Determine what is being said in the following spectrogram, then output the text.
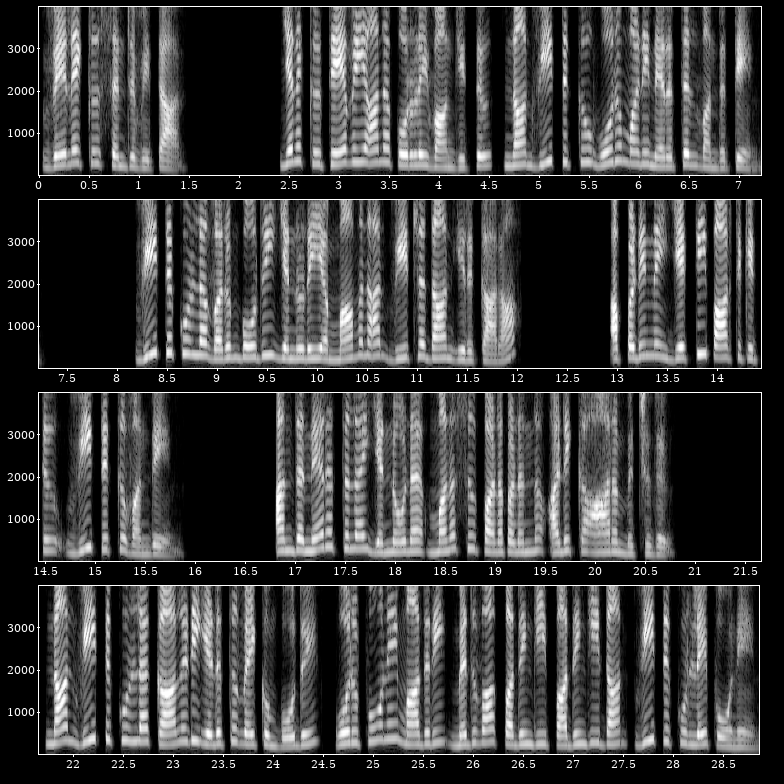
வேலைக்கு சென்று விட்டார். எனக்கு தேவையான பொருளை வாங்கிட்டு நான் வீட்டுக்கு ஒரு மணி நேரத்தில் வந்துட்டேன். வீட்டுக்குள்ள வரும்போது என்னுடைய மாமனார் வீட்ல தான் இருக்காரா? அப்படின்னு எட்டி பார்த்துக்கிட்டு வீட்டுக்கு வந்தேன். அந்த நேரத்துல என்னோட மனசு படபடன்னு அடிக்க ஆரம்பிச்சுது. நான் வீட்டுக்குள்ள காலடி எடுத்து வைக்கும்போது ஒரு பூனை மாதிரி மெதுவா பதுங்கி பதுங்கி தான் வீட்டுக்குள்ளே போனேன்.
